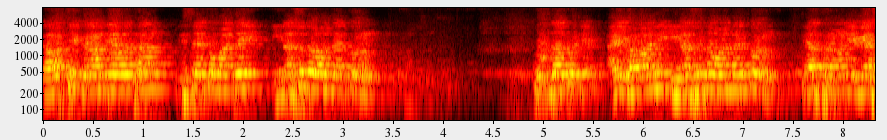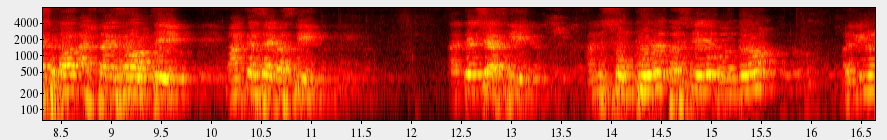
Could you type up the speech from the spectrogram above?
गावाचे ग्रामदेवता निसर्ग कुमार हिला सुद्धा वंदन करून तुळजापूरचे म्हणजे आई भावानी हिला सुद्धा वंदन करून त्याचप्रमाणे व्यासपीठावर अष्टांग सर्व आमचे मानकर साहेब असतील अध्यक्ष असतील आणि संपूर्ण बसलेले बंधू भगिनी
